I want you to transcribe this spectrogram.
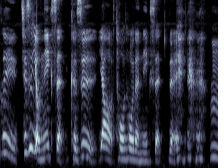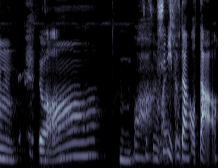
所以其实有 Nixon，可是要偷偷的 Nixon，对，嗯，对吧？哦，嗯，哇，心理负担好大哦。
